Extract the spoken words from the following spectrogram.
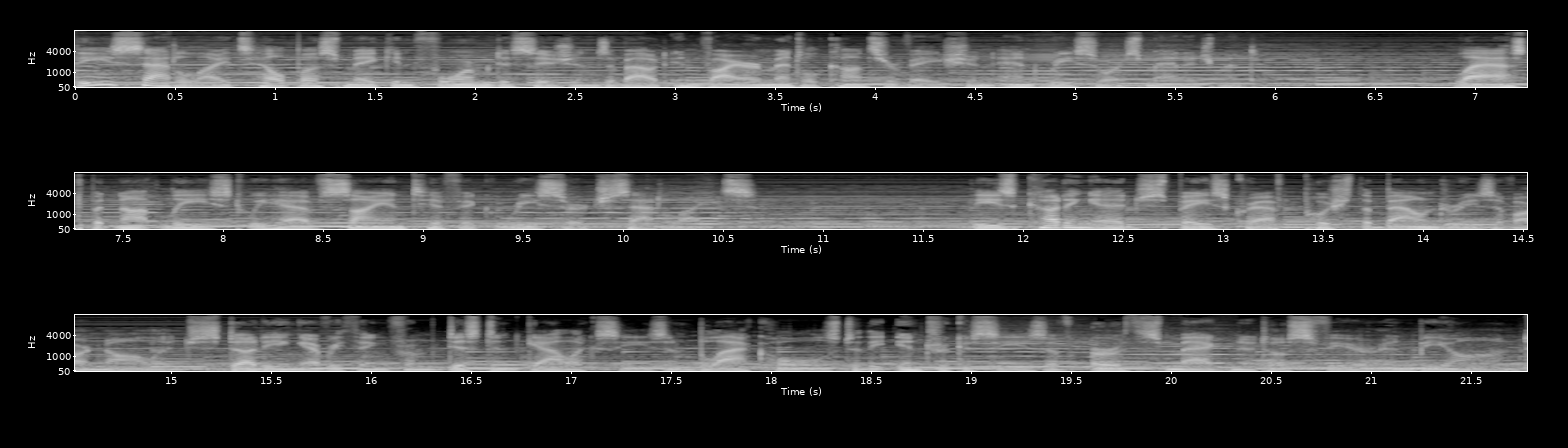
these satellites help us make informed decisions about environmental conservation and resource management. Last but not least, we have scientific research satellites. These cutting-edge spacecraft push the boundaries of our knowledge, studying everything from distant galaxies and black holes to the intricacies of Earth's magnetosphere and beyond.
